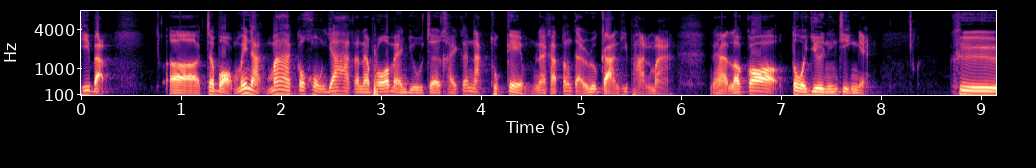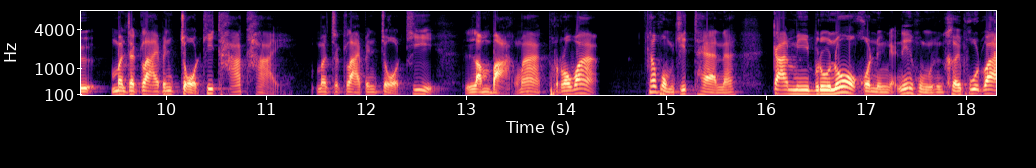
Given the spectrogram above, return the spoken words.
ที่แบบ จะบอกไม่หนักมากก็คงยากนะ เพราะว่าแมนยูเจอใครก็หนักทุกเกมนะครับตั้งแต่ฤดูกาลที่ผ่านมานะฮะแล้วก็ตัวยืนจริงๆเนี่ยคือมันจะกลายเป็นโจทย์ที่ท้าทาย มันจะกลายเป็นโจทย์ที่ลำบากมาก เพราะว่าถ้าผมคิดแทนนะ การมีบรูโน่คนหนึ่งเนี่ยนี่ผมถึงเคยพูดว่า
